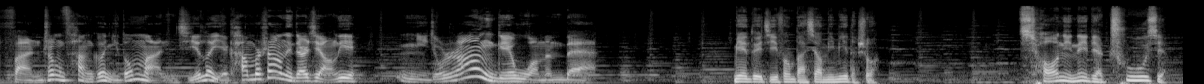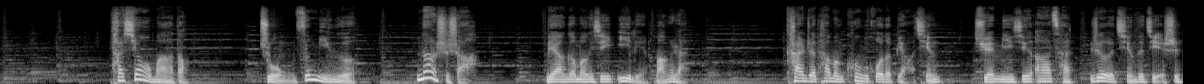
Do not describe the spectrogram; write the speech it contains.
反正灿哥你都满级了，也看不上那点奖励，你就让给我们呗。面对疾风，吧笑眯眯的说：“瞧你那点出息！”他笑骂道：“种子名额，那是啥？”两个萌新一脸茫然，看着他们困惑的表情，全明星阿灿热情的解释：“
